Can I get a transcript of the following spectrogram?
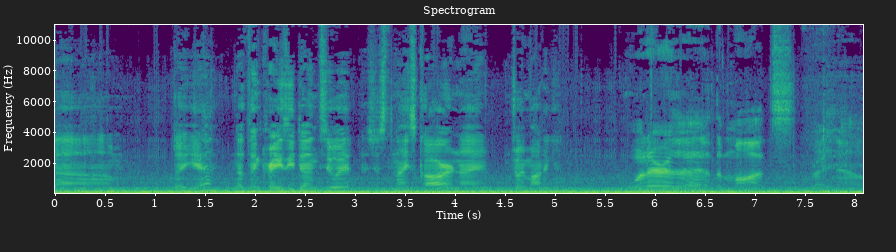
Um, but yeah, nothing crazy done to it. It's just a nice car, and I enjoy modding it. What are the the mods right now?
